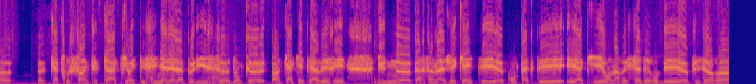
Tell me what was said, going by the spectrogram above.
euh, quatre ou cinq cas qui ont été signalés à la police. Euh, Donc euh, un cas qui a été avéré d'une euh, personne âgée qui a été euh, contactée et à qui on a réussi à dérober euh, plusieurs euh,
